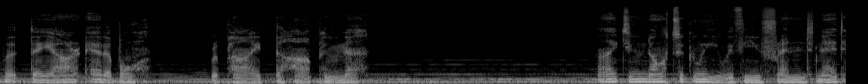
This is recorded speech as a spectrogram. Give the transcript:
But they are edible, replied the harpooner. I do not agree with you, friend Ned,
